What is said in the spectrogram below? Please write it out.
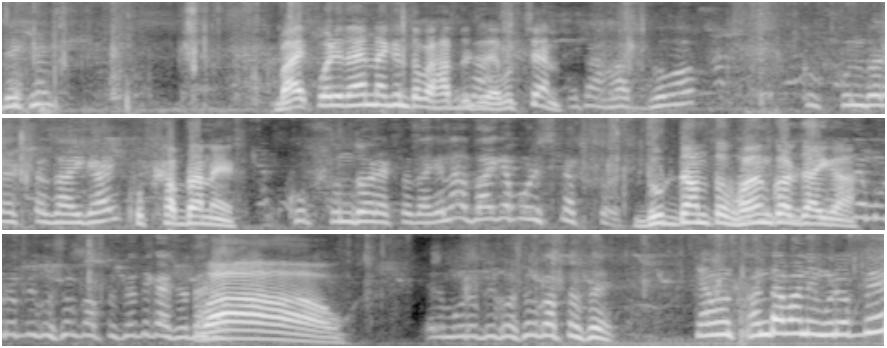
দেখি। ভাই করে দেন না কিন্তু হাত দিতে বুঝছেন? এটা হাত ধোবো। খুব সুন্দর একটা জায়গায়। খুব সাবধানে। খুব সুন্দর একটা জায়গা। না জায়গা পরিষ্কার তো। দুর্দান্ত ভয়ঙ্কর জায়গা। মুরব্বী গোসল করতেছে দেখো। ওয়াও। এই মুরব্বী গোসল করতেছে। কেমন ঠান্ডা পানি মুরব্বী?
